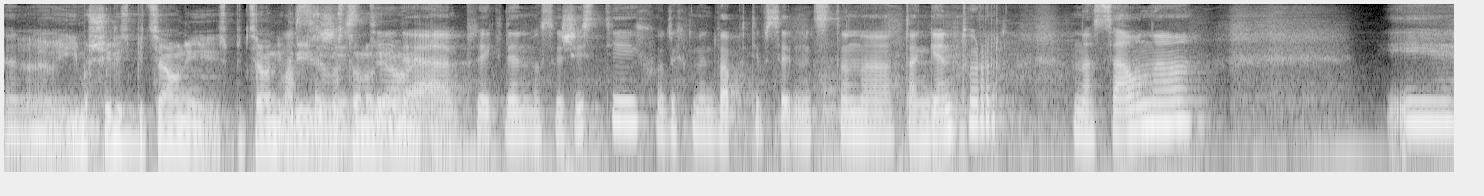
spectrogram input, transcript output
Ами- е, имаше ли специални, специални грижи за възстановяване? да, всеки ден масажисти. Ходехме два пъти в седмицата на тангентор, на сауна. И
